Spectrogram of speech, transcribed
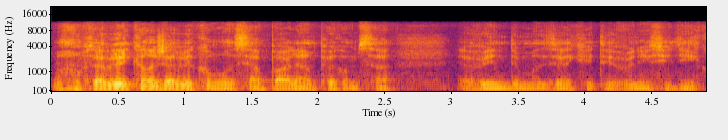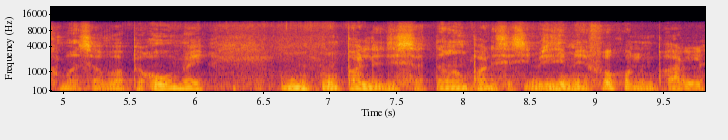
Vous savez, quand j'avais commencé à parler un peu comme ça, il y avait une demoiselle qui était venue, s'est dit, comment ça va? Peur. Oh, mais on parle de Satan, on parle de ceci. Mais j'ai dit, mais il faut qu'on nous parle.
